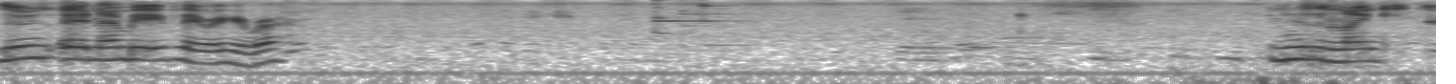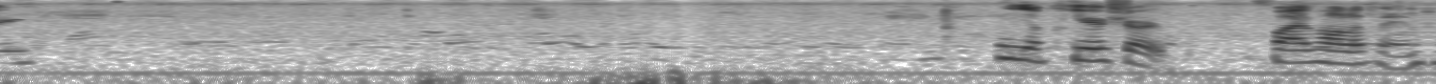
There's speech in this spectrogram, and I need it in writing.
There's an NBA player right here, bro. He's a 93. He's a pure sharp. Five Hall of Fame.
